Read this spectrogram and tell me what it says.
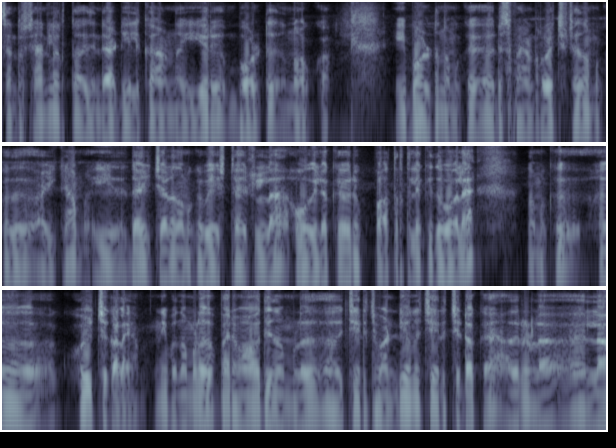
സെന്റർ സ്റ്റാൻഡിൽ നിർത്തുക ഇതിന്റെ അടിയിൽ കാണുന്ന ഈ ഒരു ബോൾട്ട് നോക്കുക. ഈ ബോൾട്ട് നമുക്ക് ഒരു സ്പാനർ വെച്ചിട്ട് നമുക്കത് അഴിക്കാം. ഈ ഇത് അഴിച്ചാൽ നമുക്ക് വേസ്റ്റ് ആയിട്ടുള്ള ഓയിലൊക്കെ ഒരു പാത്രത്തിലേക്ക് ഇതുപോലെ നമുക്ക് ഒഴിച്ച് കളയാം. ഇനിയിപ്പോൾ നമ്മൾ പരമാവധി നമ്മൾ ചെരിച്ച് വണ്ടി ഒന്ന് ചെരിച്ചിട്ടൊക്കെ അതിലുള്ള എല്ലാ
